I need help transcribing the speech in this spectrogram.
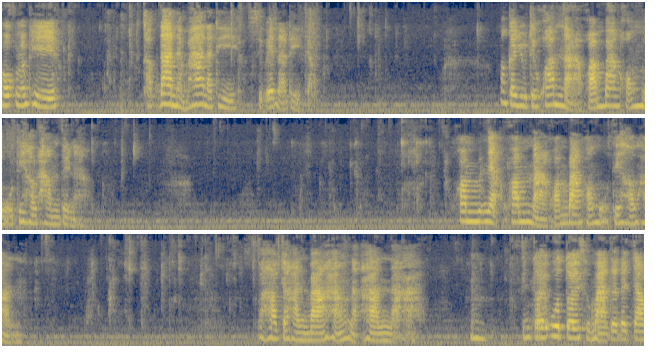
หกนาทีกลับด้านเนี่ยห้านาทีสิบเอ็ดนาทีจ้ะมันก็อยู่ที่ความหนาความบางของหมูที่เขาทำด้วยนะ ความเนี่ยความหนาความบางของหมูที่เขาหัน่นเขาจะหั่นบางหังหนาหั่นหนาอืมเป็นตัวอู้ตัวสุมาจะได้เจ้า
